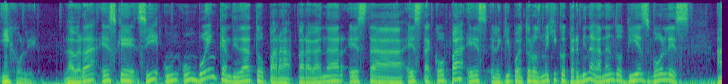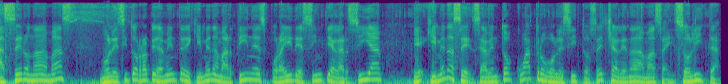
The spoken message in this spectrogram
híjole. La verdad es que sí, un, un buen candidato para, para ganar esta, esta copa es el equipo de Toros México. Termina ganando 10 goles a cero nada más. Golecito rápidamente de Jimena Martínez, por ahí de Cintia García. Eh, Jimena se, se aventó cuatro golecitos, échale nada más ahí, solita.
